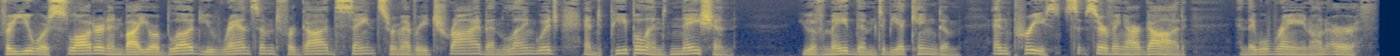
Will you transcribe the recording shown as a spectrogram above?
for you were slaughtered, and by your blood you ransomed for God saints from every tribe and language and people and nation. You have made them to be a kingdom and priests serving our God, and they will reign on earth.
